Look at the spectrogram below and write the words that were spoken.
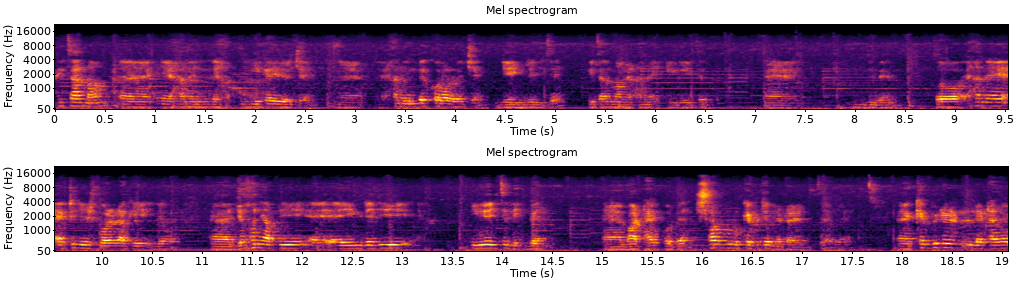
পিতার নাম এখানে লেখা- লিখাই রয়েছে এখানে উল্লেখ করা রয়েছে যে ইংরেজিতে, পিতার নাম এখানে ইংরেজিতে দিবেন। তো এখানে একটি জিনিস বলে রাখি যে যখনই আপনি ইংরেজি, ইংরেজিতে লিখবেন বা টাইপ করবেন, সবগুলো ক্যাপিটাল লেটারে দিতে হবে। ক্যাপিটাল লেটারে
